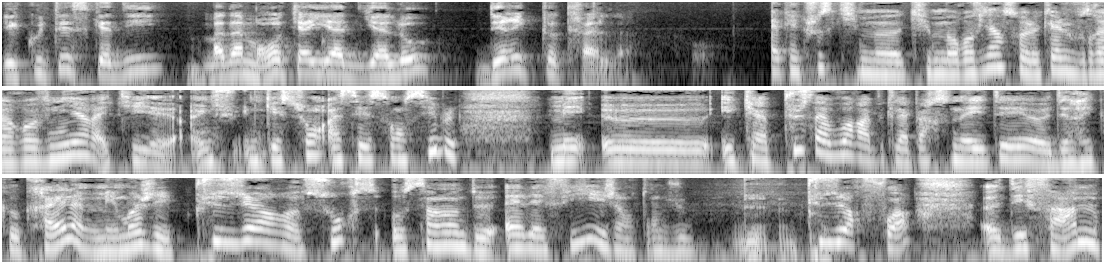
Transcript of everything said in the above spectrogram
Écoutez ce qu'a dit Madame Rokaya Diallo d'Éric Coquerel. Il y a quelque chose qui me, qui me revient sur lequel je voudrais revenir et qui est une, question assez sensible, mais euh, et qui a plus à voir avec la personnalité euh, d'Éric Coquerel. Mais moi, j'ai plusieurs sources au sein de LFI et j'ai entendu euh, plusieurs fois euh, des femmes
